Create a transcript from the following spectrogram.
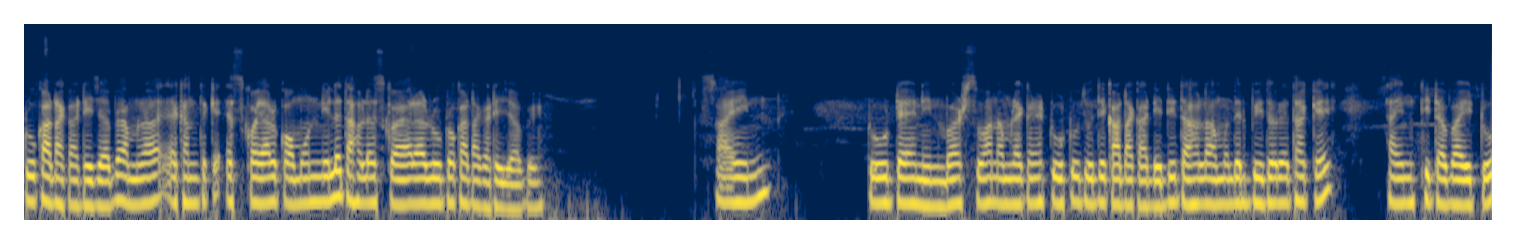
টু কাটাকাটি যাবে, আমরা এখান থেকে স্কোয়ার কমন নিলে তাহলে স্কোয়ার আর রুটও কাটাকাটি যাবে। Sine two tan inverse one আমরা এখানে টু টু যদি কাটাকাটি দিই, তাহলে আমাদের ভিতরে থাকে sine theta by two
